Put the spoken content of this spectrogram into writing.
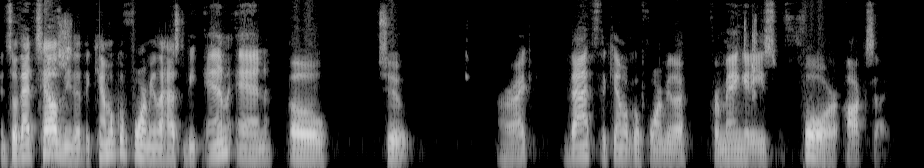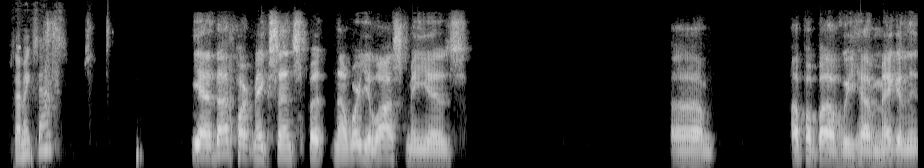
And so that tells me that the chemical formula has to be MnO2. All right. That's the chemical formula for manganese 4 oxide. Does that make sense? Yeah, that part makes sense, but now where you lost me is um, up above we have manganese,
